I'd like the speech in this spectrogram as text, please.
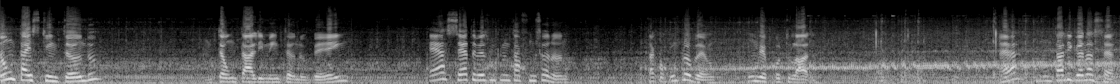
Não está esquentando, então está alimentando bem. É a seta mesmo que não está funcionando. Tá com algum problema. Vamos ver pro outro lado. É, não tá ligando a seta.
